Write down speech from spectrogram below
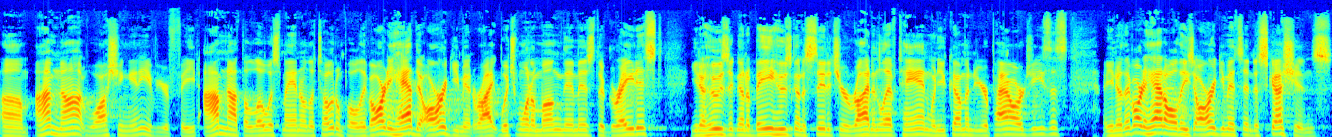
Um, I'm not washing any of your feet. I'm not the lowest man on the totem pole. They've already had the argument, right? Which one among them is the greatest? You know, who's it going to be? Who's going to sit at your right and left hand when you come into your power, Jesus? You know, they've already had all these arguments and discussions.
